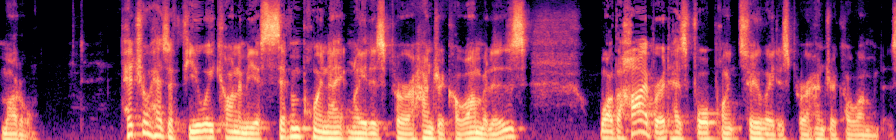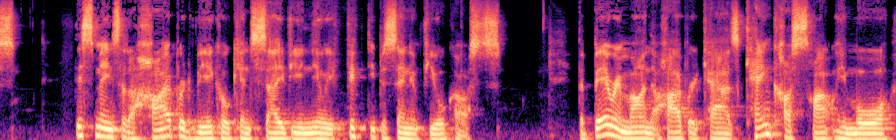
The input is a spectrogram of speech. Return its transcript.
model. Petrol has a fuel economy of 7.8 litres per 100 kilometres, while the hybrid has 4.2 litres per 100 kilometres. This means that a hybrid vehicle can save you nearly 50% in fuel costs. But bear in mind that hybrid cars can cost slightly more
